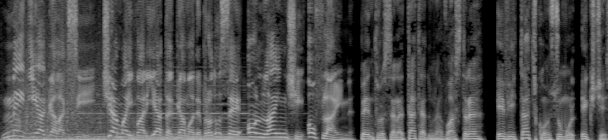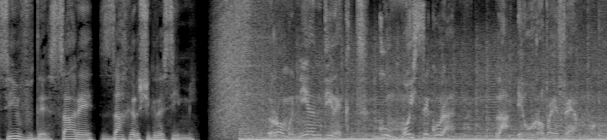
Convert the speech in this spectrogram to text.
Media Galaxy, cea mai variată gamă de produse online și offline. Pentru sănătatea dumneavoastră, evitați consumul excesiv de sare, zahăr și grăsimi. România în direct cu Moise Guran la Europa FM.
